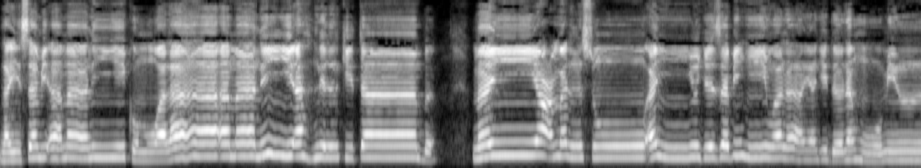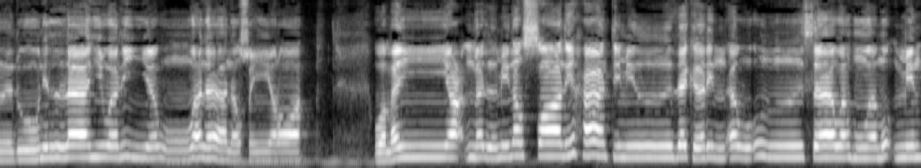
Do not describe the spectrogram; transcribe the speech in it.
ليس بأمانيكم ولا أماني أهل الكتاب. من يعمل سوءا يجز به ولا يجد له من دون الله وليا ولا نصيرا. ومن يعمل من الصالحات من ذكر أو أنثى وهو مؤمن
